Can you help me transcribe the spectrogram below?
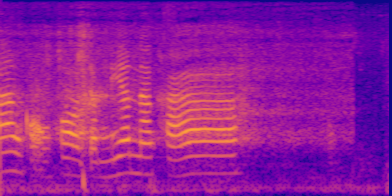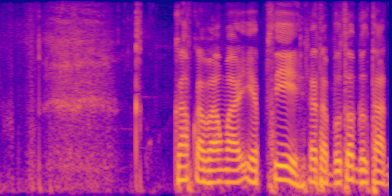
ทางของพ่อจำเนียนนะคะครับกับวางไว้เอฟซีและท่านผู้ชมทุกท่าน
